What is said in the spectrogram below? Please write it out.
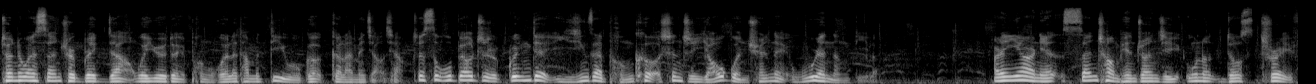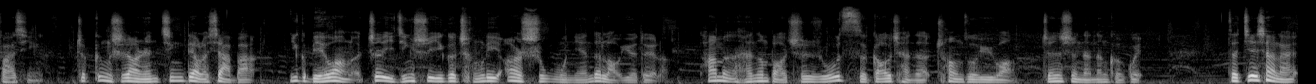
Twenty One Century Breakdown 为乐队捧回了他们第五个格莱美奖项，这似乎标志 Green Day 已经在朋克甚至摇滚圈内无人能敌了。二零一二年，三唱片专辑《Uno Dos Tres》发行，这更是让人惊掉了下巴。你可别忘了，这已经是一个成立二十五年的老乐队了，他们还能保持如此高产的创作欲望，真是难能可贵。在接下来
